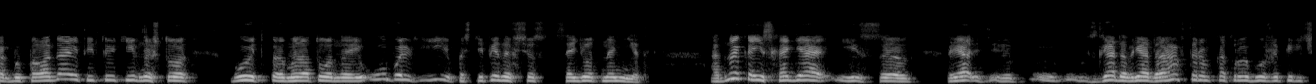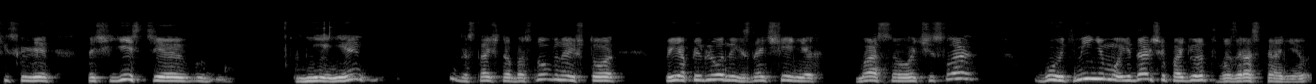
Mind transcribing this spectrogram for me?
как бы полагают интуитивно, что будет монотонная убыль и постепенно все сойдет на нет. Однако, исходя из э, ряд, э, взглядов ряда авторов, которые мы уже перечислили, значит, есть э, мнение, достаточно обоснованное, что при определенных значениях массового числа будет минимум, и дальше пойдет возрастание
